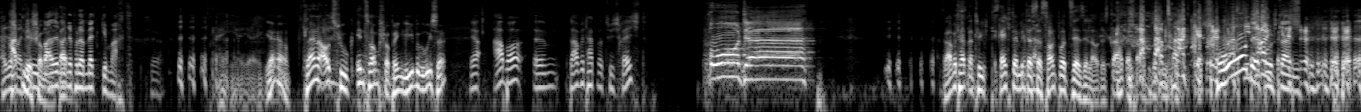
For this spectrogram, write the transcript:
Hat Hatten wir schon mal. Badewanne von der Met gemacht. Ja, ja. Kleiner Ausflug ins Home Shopping. Liebe Grüße. Ja, aber ähm, David hat natürlich recht. Oder David hat natürlich recht damit, dass das Soundboard sehr, sehr laut ist. Da hat er verstanden.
